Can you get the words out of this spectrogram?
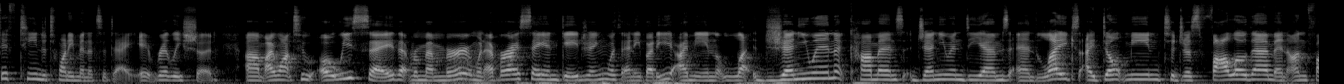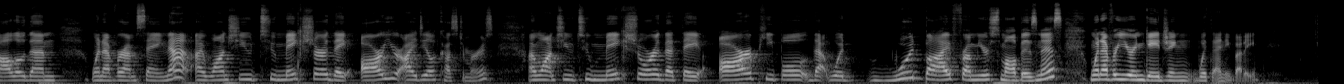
15 to 20 minutes a day. It really should. Um, I want to always say that remember, whenever I say engaging with anybody, I mean le- genuine comments, genuine DMs, and likes. I don't mean to just follow them and unfollow them whenever I'm saying that. I want you to make sure they are your ideal customers. I want you to make sure that they are people that would would buy from your small business whenever you're engaging with anybody.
